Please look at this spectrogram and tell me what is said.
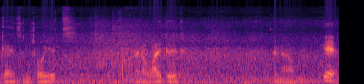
Guys enjoy it. I know I did. And um, yeah.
